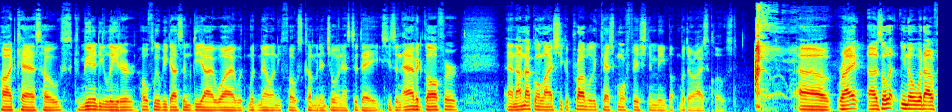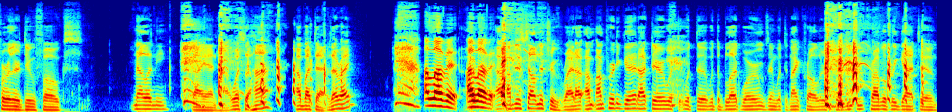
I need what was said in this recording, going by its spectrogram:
podcast host, community leader. Hopefully, we got some DIY with, with Melanie folks coming and join us today. She's an avid golfer. And I'm not going to lie, she could probably catch more fish than me but with her eyes closed. uh, right? Uh, so, let, you know, without further ado, folks, Melanie Dyann, what's the, huh? How about that? Is that right? I love it. I love it. I, am just telling the truth, right? I, I'm I'm pretty good out there with the, with the with the bloodworms and with the night crawlers. You, you probably got um,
